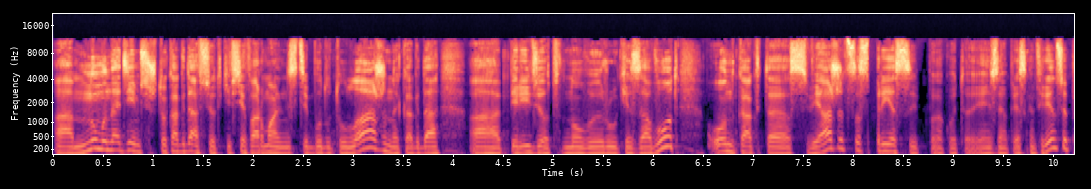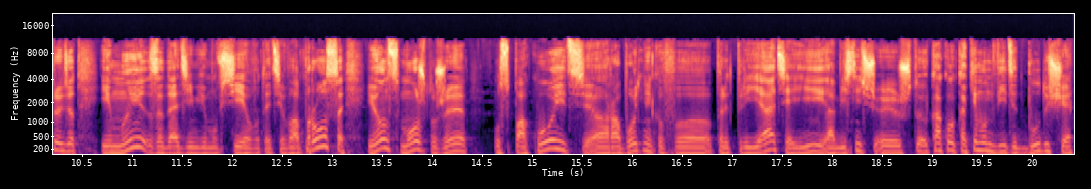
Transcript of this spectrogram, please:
А, ну, мы надеемся, что когда все-таки все формальности будут улажены, когда а, перейдет в новые руки завод, он как-то свяжется с прессой, какую-то, я не знаю, пресс-конференцию проведет, и мы зададим ему все вот эти вопросы, и он сможет уже успокоить э, работников э, предприятия и объяснить, э, что, как, каким он видит будущее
